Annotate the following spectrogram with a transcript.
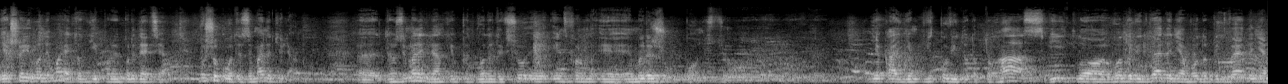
Якщо його немає, то тоді прийдеться вишукувати земельну ділянку. Е, До земельної ділянки підводити всю е, інформ... е, мережу повністю, яка є відповідно, тобто газ, світло, водовідведення, водопідведення,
